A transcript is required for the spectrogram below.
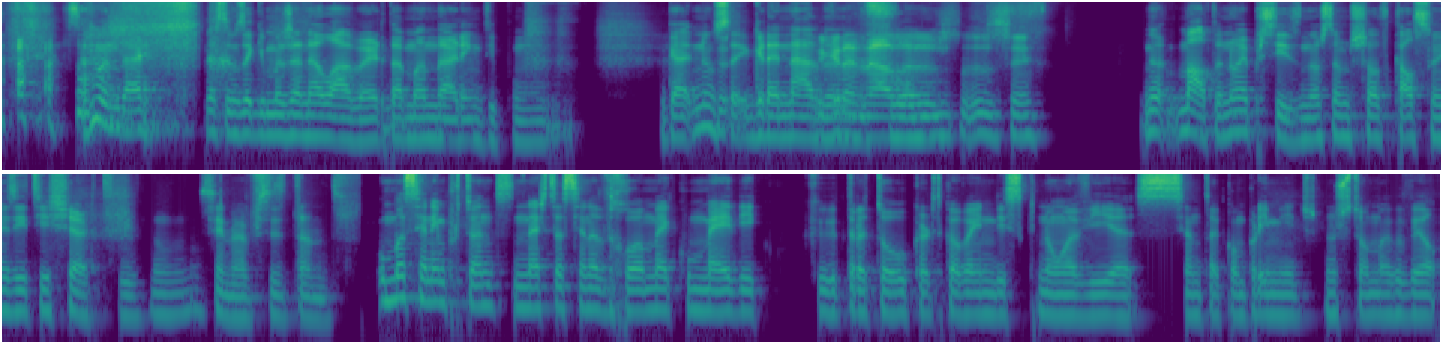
Só mandar. Nós temos aqui uma janela aberta a mandarem tipo um. Não sei, granada. Granadas, fumo. sim. Não, malta, não é preciso, nós estamos só de calções e t-shirt. Sim, não é preciso tanto. Uma cena importante nesta cena de Roma é que o médico que tratou o Kurt Cobain disse que não havia 60 comprimidos no estômago dele.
